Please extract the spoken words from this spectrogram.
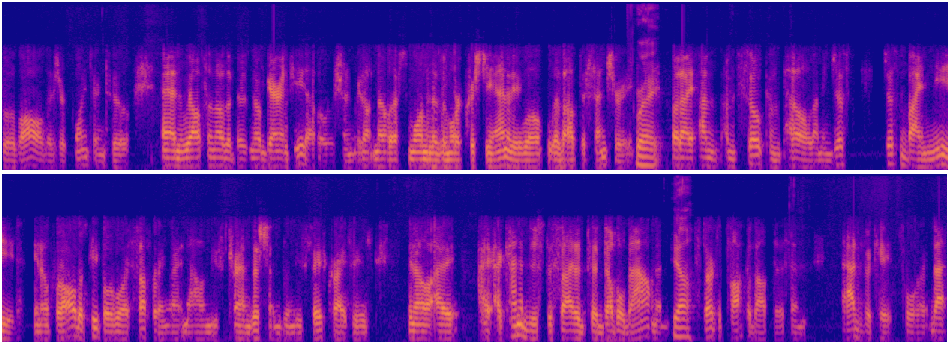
to evolve, as you're pointing to. And we also know that there's no guaranteed evolution. We don't know if Mormonism or Christianity will live out the century Right. but I, I'm I'm so compelled. I mean, just just by need, you know, for all the people who are suffering right now in these transitions and these faith crises, you know, I I, I kind of just decided to double down and Yeah. start to talk about this and advocate for that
